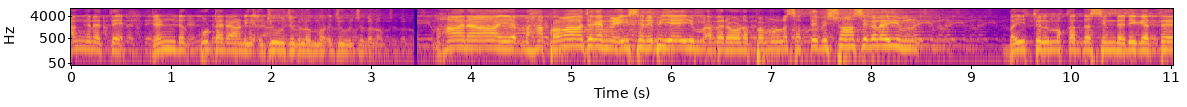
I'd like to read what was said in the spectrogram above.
അങ്ങനത്തെ രണ്ട് കൂട്ടരാണ് ജൂജുകളും മഅജൂജുകളും മഹാനായ മഹാപ്രവാചകൻ ഈസ നബിയെയും അവരോടൊപ്പമുള്ള സത്യവിശ്വാസികളെയും ബൈത്തുൽ മുഖദ്ദസിന്റെ അരികത്ത്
